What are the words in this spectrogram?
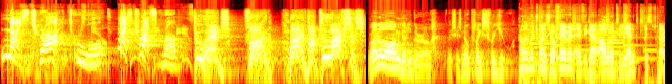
Nice try, tool. Nice try, scrub. Two heads? Fine. I've got two axes. Run along, little girl. This is no place for you. Comment which one is your favorite, and if you get all the way to the end, please subscribe.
